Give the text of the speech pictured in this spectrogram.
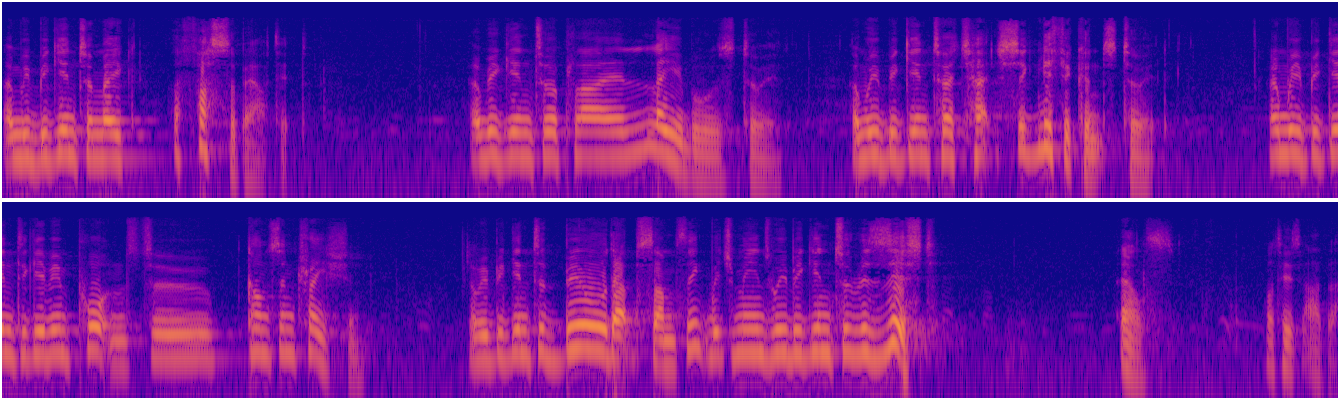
And we begin to make a fuss about it. And we begin to apply labels to it. And we begin to attach significance to it. And we begin to give importance to concentration. And we begin to build up something which means we begin to resist else, what is other.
